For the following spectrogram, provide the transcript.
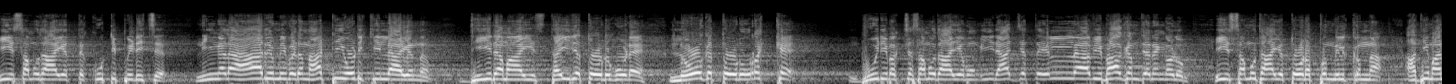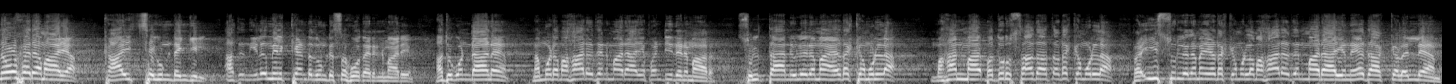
ഈ സമുദായത്തെ കൂട്ടിപ്പിടിച്ച് നിങ്ങളെ ആരും ഇവിടെ നാട്ടിയോടിക്കില്ല എന്ന് ധീരമായി സ്ഥൈര്യത്തോടുകൂടെ ലോകത്തോട് ഉറക്കെ ഭൂരിപക്ഷ സമുദായവും ഈ രാജ്യത്തെ എല്ലാ വിഭാഗം ജനങ്ങളും ഈ സമുദായത്തോടൊപ്പം നിൽക്കുന്ന അതിമനോഹരമായ കാഴ്ചയുണ്ടെങ്കിൽ അത് നിലനിൽക്കേണ്ടതുണ്ട് സഹോദരന്മാരെ. അതുകൊണ്ടാണ് നമ്മുടെ മഹാരഥന്മാരായ പണ്ഡിതന്മാർ സുൽത്താൻ ഉലമ അടക്കമുള്ള മഹാന്മാർ ബദുർ സാദാത്ത് അടക്കമുള്ള റയീസുല്ലമ അടക്കമുള്ള മഹാരഥന്മാരായ നേതാക്കളെല്ലാം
